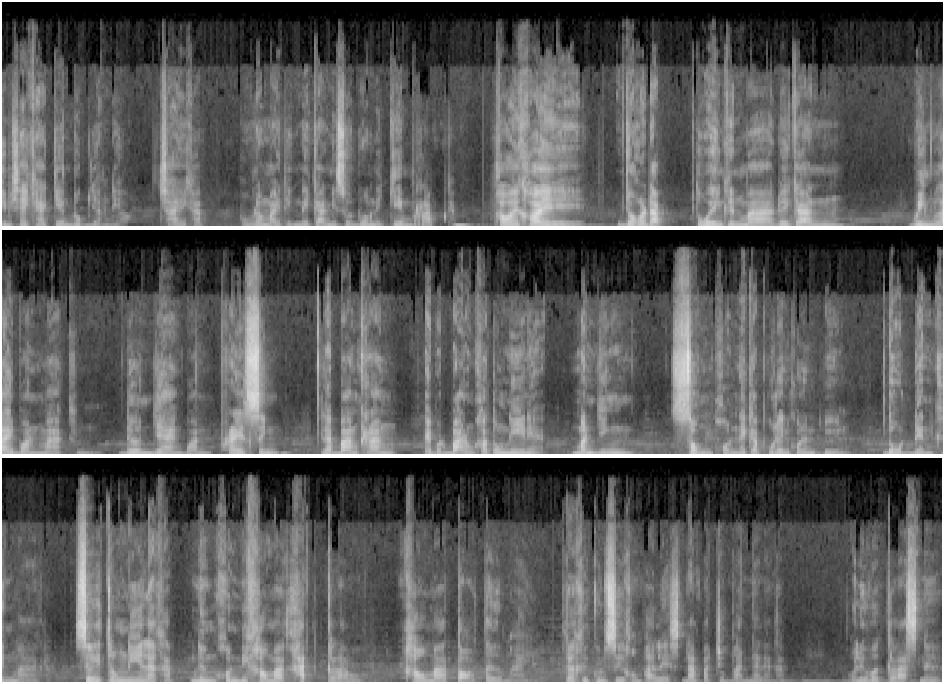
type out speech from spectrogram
ที่ไม่ใช่แค่เกมรุกอย่างเดียว ใช่ครับ ผมกำลังหมายถึงในการมีส่วนร่วมในเกมรับครับเขาค่อยๆยกระดับตัวเองขึ้นมาด้วยการวิ่งไล่บอลมากขึ้น เดินแย่งบอลเพรสซิ่งและบางครั้งไอ้บทบาทของเขาตรงนี้เนี่ยมันยิ่งส่งผลให้กับผู้เล่นคนอื่นๆ โดดเด่นขึ้นมาครับ ซึ่งไอ้ตรงนี้แหละครับหนึ่งคนที่เข้ามาขัดเกลาเข้ามาต่อเติมให้ ก็คือกุนซือของพาเลสณปัจจุบันนั่นแหละครับโอลิเวอร์กลาสเนอร์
